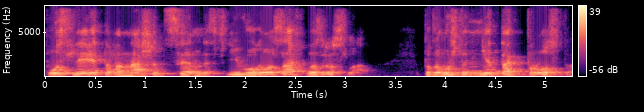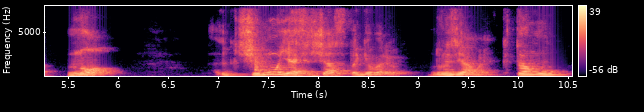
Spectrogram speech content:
После этого наша ценность в его глазах возросла, потому что не так просто. Но к чему я сейчас это говорю, друзья мои? К тому,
